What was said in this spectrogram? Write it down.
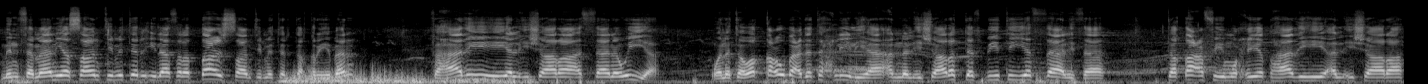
من 8 سنتيمتر إلى 13 سنتيمتر تقريبا فهذه هي الإشارة الثانوية ونتوقع بعد تحليلها أن الإشارة التثبيتية الثالثة تقع في محيط هذه الإشارة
